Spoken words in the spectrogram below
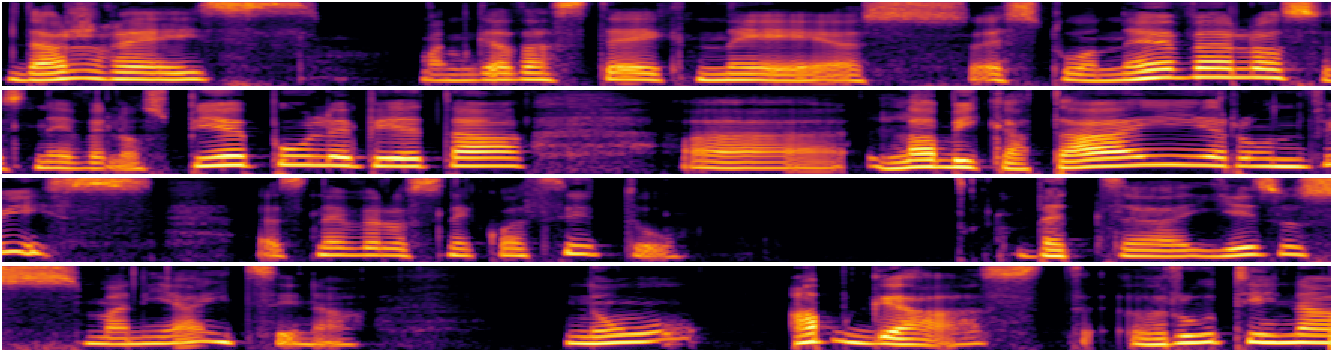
dažreiz man gadās teikt, nē, es, es to nevēlos, es nevēlos piepūli pie tā, labi, ka tā ir un viss. Es nevēlos neko citu. Bet Jēzus mani aicina, nu, apgāst rutīnā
